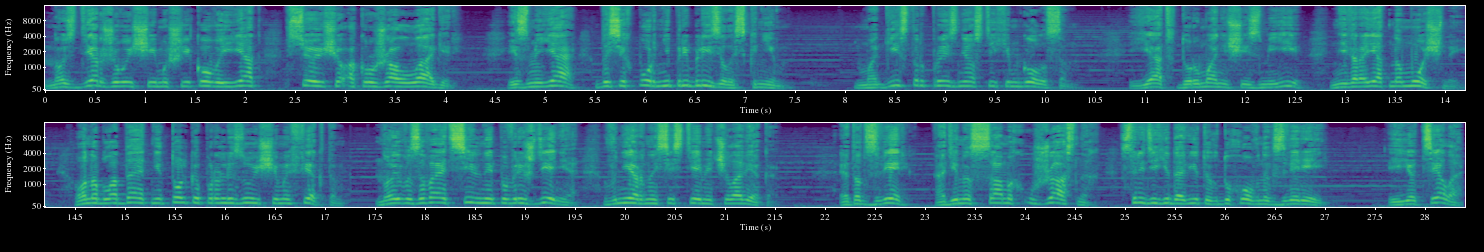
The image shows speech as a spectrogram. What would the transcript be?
но сдерживающий мышьяковый яд все еще окружал лагерь, и змея до сих пор не приблизилась к ним. Магистр произнес тихим голосом, «Яд дурманящей змеи невероятно мощный, он обладает не только парализующим эффектом, но и вызывает сильные повреждения в нервной системе человека. Этот зверь – один из самых ужасных среди ядовитых духовных зверей – ее тело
